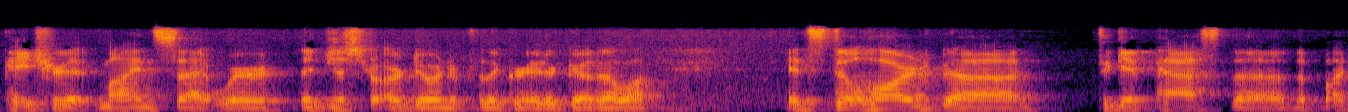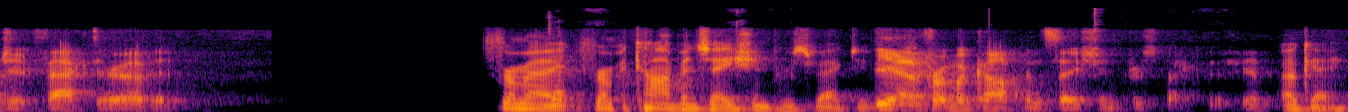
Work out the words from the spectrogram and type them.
patriot mindset where they just are doing it for the greater good. A lot, it's still hard uh, to get past the the budget factor of it. From a from a compensation perspective. Yeah, from a compensation perspective. Yeah. Okay,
